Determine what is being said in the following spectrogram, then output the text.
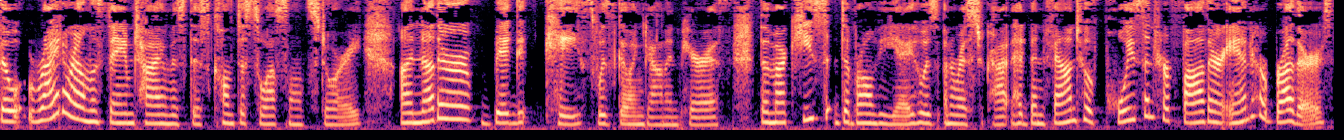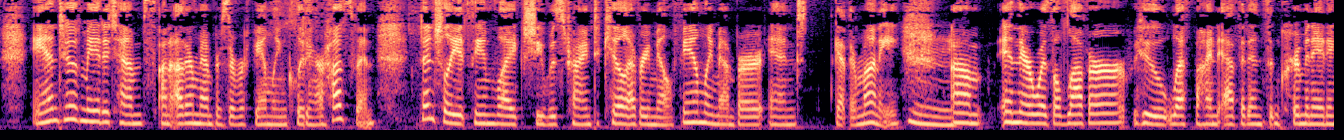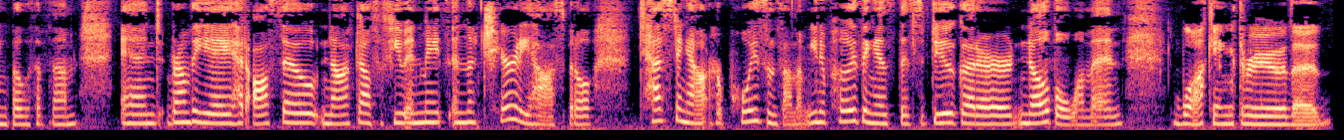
So right around the same time as this Comte de Soissons story, another big case was going down in Paris. The Marquise de Brinvilliers, who was an aristocrat, had been found to have poisoned her father and her brothers and to have made attempts on other members of her family, including her husband. Essentially, it seemed like she was trying to kill every male family member and get their money. Hmm. Um, and there was a lover who left behind evidence incriminating both of them. And Brinvilliers had also knocked off a few inmates in the charity hospital, testing out her poisons on them. You know, posing as this do-gooder noblewoman, Walking through the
